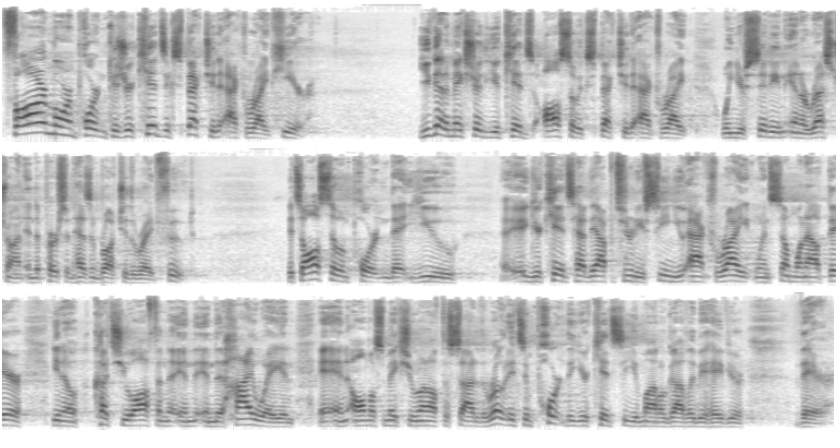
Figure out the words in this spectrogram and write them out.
Far more important because your kids expect you to act right here. You've got to make sure that your kids also expect you to act right when you're sitting in a restaurant and the person hasn't brought you the right food. It's also important that you uh, your kids have the opportunity of seeing you act right when someone out there, you know, cuts you off in the, in, in, the highway and, and almost makes you run off the side of the road. It's important that your kids see you model godly behavior there.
